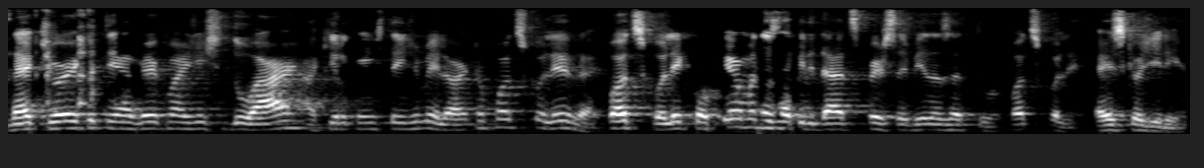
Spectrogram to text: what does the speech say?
Network tem a ver com a gente doar aquilo que a gente tem de melhor. Então pode escolher, velho. Pode escolher qualquer uma das habilidades percebidas é tua. Pode escolher. É isso que eu diria.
